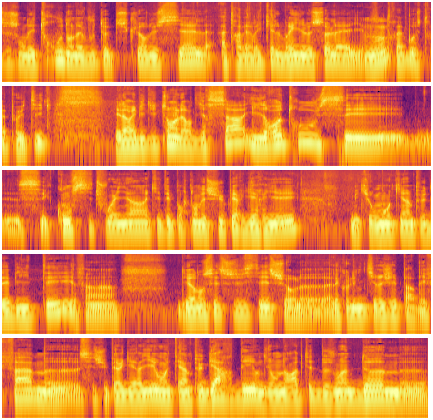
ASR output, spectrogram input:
ce sont des trous dans la voûte obscure du ciel à travers lesquels brille le soleil. C'est mhm. très beau, c'est très poétique. Et il arrive du temps à leur dire ça. Il retrouve ses, ses, concitoyens qui étaient pourtant des super guerriers, mais qui ont manqué un peu d'habileté. Enfin, D'ailleurs, dans cette société sur à la colonie dirigée par des femmes, euh, ces super guerriers ont été un peu gardés. On dit on aura peut-être besoin d'hommes. Euh,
